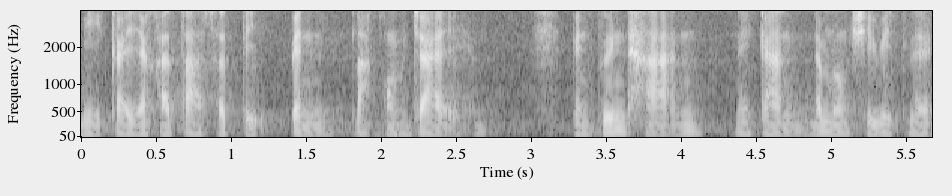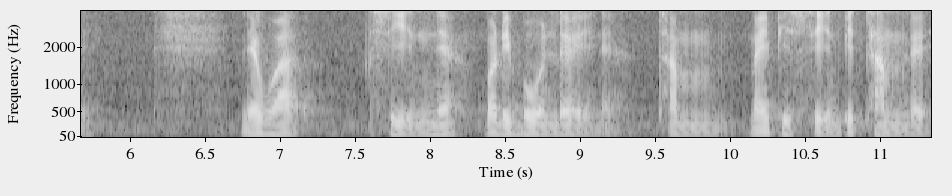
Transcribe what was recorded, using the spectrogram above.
มีกายคตาสติเป็นหลักของใจ เป็นพื้นฐานในการดำรงชีวิตเลย เรียกว่า ศีลเนี่ยบริบูรณ์เลยเนี่ยทำไม่ผิดศีลผิดธรรมเลย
